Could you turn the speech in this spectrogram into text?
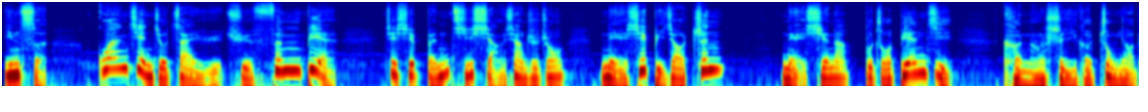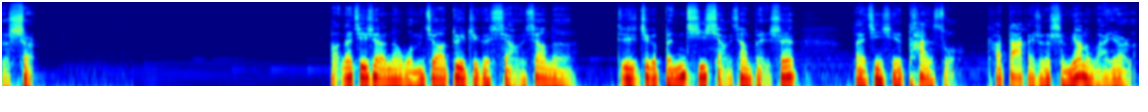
因此，关键就在于去分辨这些本体想象之中哪些比较真，哪些呢不着边际，可能是一个重要的事儿。好，那接下来呢，我们就要对这个想象的这这个本体想象本身来进行探索，它大概是个什么样的玩意儿了。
